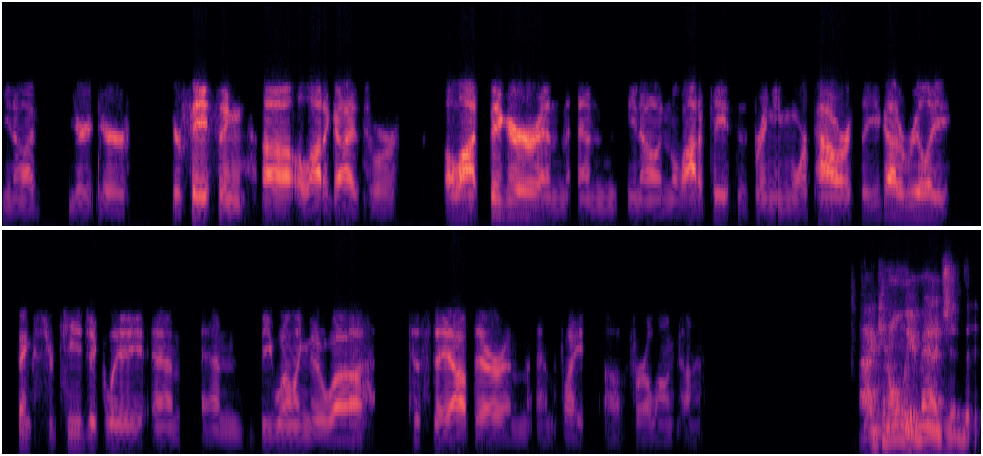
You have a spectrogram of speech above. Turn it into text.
you know I, you're you're you're facing uh, a lot of guys who are a lot bigger and and you know in a lot of cases bringing more power. So you got to really think strategically and and be willing to uh, to stay out there and and fight uh, for a long time. I can only imagine that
